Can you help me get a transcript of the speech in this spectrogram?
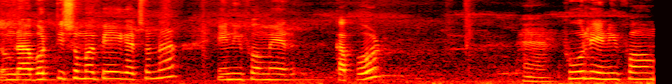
তোমরা ভর্তির সময় পেয়ে গেছো না? ইউনিফর্মের কাপড় হ্যাঁ ফুল ইউনিফর্ম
